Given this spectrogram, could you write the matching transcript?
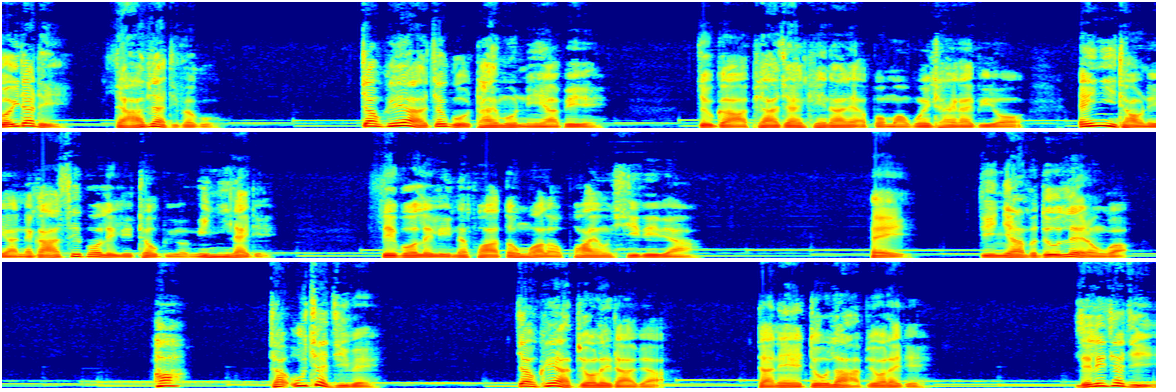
ကိုကြီးတတိလားဗျဒီဘက်ကိုကြောက်ခဲကကျုပ်ကိုထိုင်ဖို့နေရပေးတယ်။ ကျုပ်ကဖျာချမ်းခင်းထားတဲ့အပေါ်မှာဝင်ထိုင်လိုက်ပြီးတော့အင်ကြီးထောင်တွေကငကားဆေးဘောလေးလေးထုတ်ပြီးတော့မြင်းကြီးလိုက်တယ်။ဆေးဘောလေးလေးနှစ်ဖွာသုံးဖွာလောက်ဖွာရုံရှိသေးဗျာ။ဟေးဒီညဘသူ့လှဲ့တော့ကွာ။ဟာဒါဥချက်ကြီးပဲ။ကြောက်ခဲကပြောလိုက်တာဗျ။ဒါနဲ့တိုးလာပြောလိုက်တယ်။လေးလေးချက်ကြီး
